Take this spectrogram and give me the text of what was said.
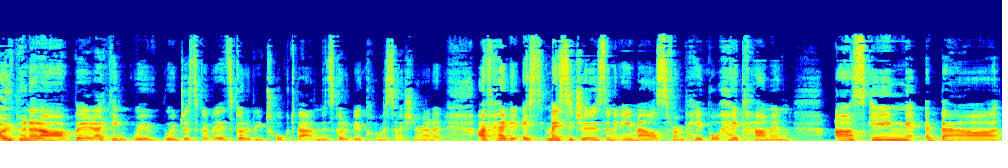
open it up, but I think we've we've just got it's got to be talked about and there's got to be a conversation around it. I've had messages and emails from people, hey Carmen, asking about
